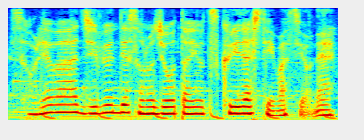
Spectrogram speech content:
それは自分でその状態を作り出していますよね。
